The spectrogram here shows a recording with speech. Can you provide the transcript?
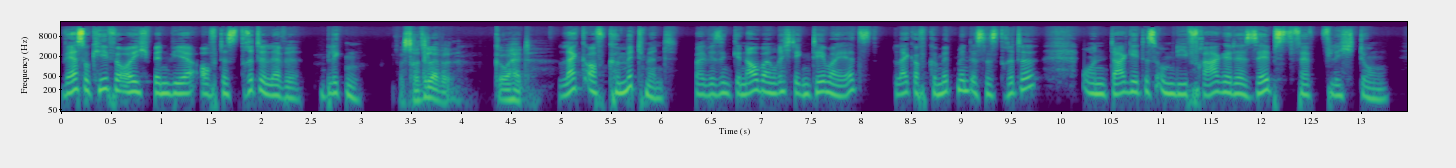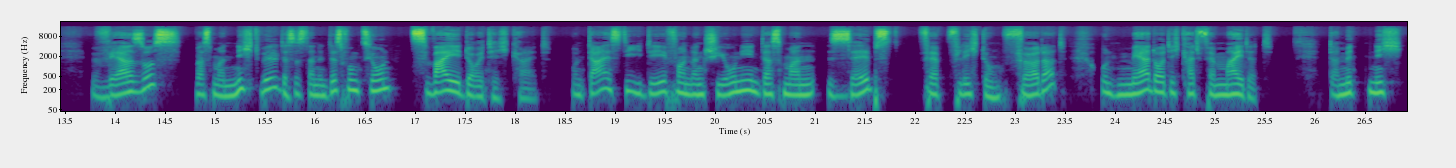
Wäre es okay für euch, wenn wir auf das dritte Level blicken? Das dritte Level. Go ahead. Lack of Commitment, weil wir sind genau beim richtigen Thema jetzt. Lack of Commitment ist das dritte. Und da geht es um die Frage der Selbstverpflichtung versus, was man nicht will, das ist dann eine Dysfunktion, Zweideutigkeit. Und da ist die Idee von Lancioni, dass man Selbstverpflichtung fördert und Mehrdeutigkeit vermeidet, damit nicht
